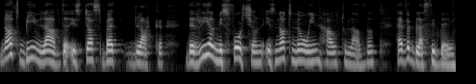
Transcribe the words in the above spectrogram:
not being loved is just bad luck. The real misfortune is not knowing how to love. Have a blessed day.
